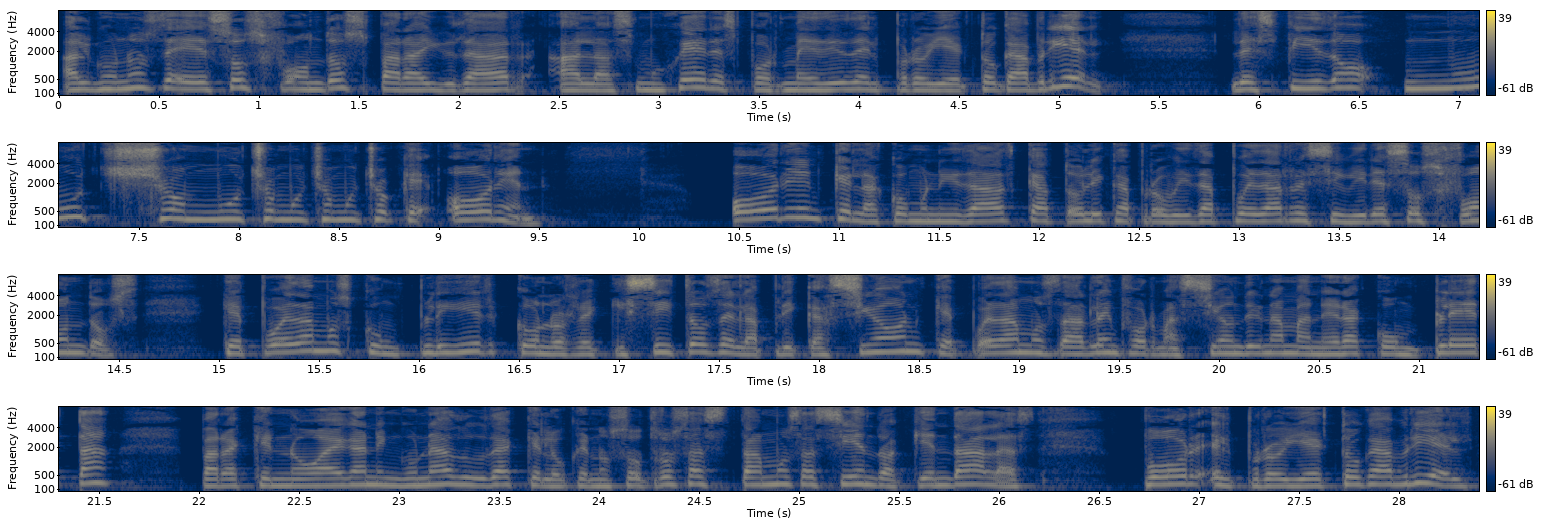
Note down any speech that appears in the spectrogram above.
algunos de esos fondos para ayudar a las mujeres por medio del proyecto Gabriel. Les pido mucho, mucho, mucho, mucho que oren. Oren que la comunidad católica provida pueda recibir esos fondos que podamos cumplir con los requisitos de la aplicación, que podamos dar la información de una manera completa para que no haya ninguna duda que lo que nosotros estamos haciendo aquí en Dallas por el proyecto Gabriel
